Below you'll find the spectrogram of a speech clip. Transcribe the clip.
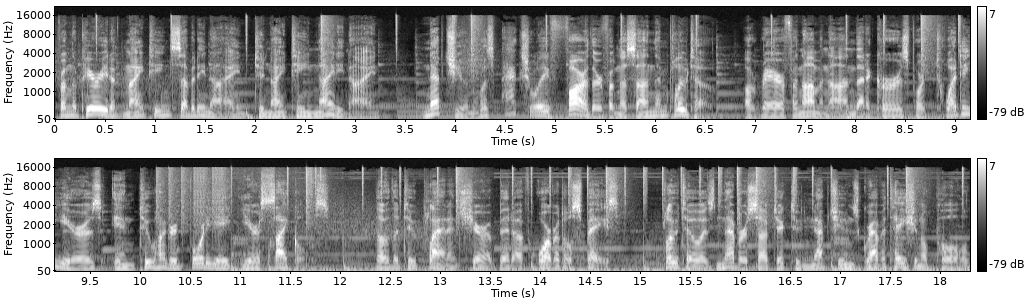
From the period of 1979 to 1999, Neptune was actually farther from the Sun than Pluto, a rare phenomenon that occurs for 20 years in 248-year cycles. Though the two planets share a bit of orbital space, Pluto is never subject to Neptune's gravitational pull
